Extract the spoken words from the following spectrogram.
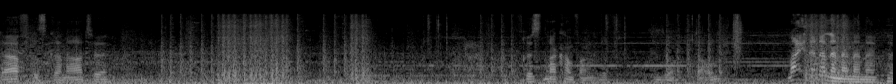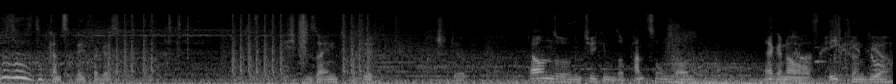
Da, frisst Granate. Frisst Nahkampfangriff. So, down. Nein, nein, nein, nein, nein, nein, nein. Das kannst du gleich vergessen. Ich bin so ein Trottel. Ach, stirb. Da unsere, natürlich in unsere Panzerung down. Ja genau, auf B können wir.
